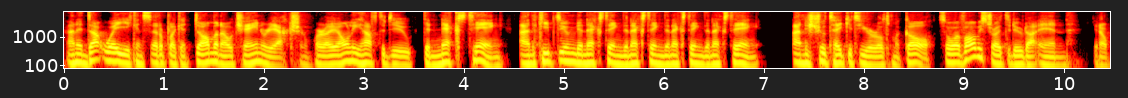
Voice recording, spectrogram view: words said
And in that way, you can set up like a domino chain reaction where I only have to do the next thing and keep doing the next thing, the next thing, the next thing, the next thing. And it should take you to your ultimate goal. So I've always tried to do that in, you know,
